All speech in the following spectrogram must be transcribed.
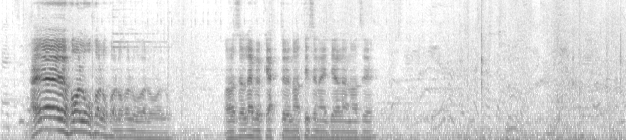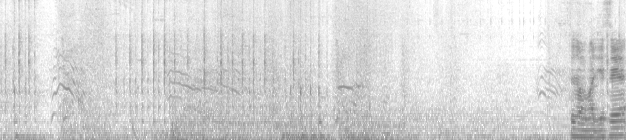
Egy szövetséges Ej, haló, haló, haló, haló, haló, haló. Az a level 2 a 11 ellen azért. Tudom, hogy izé...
